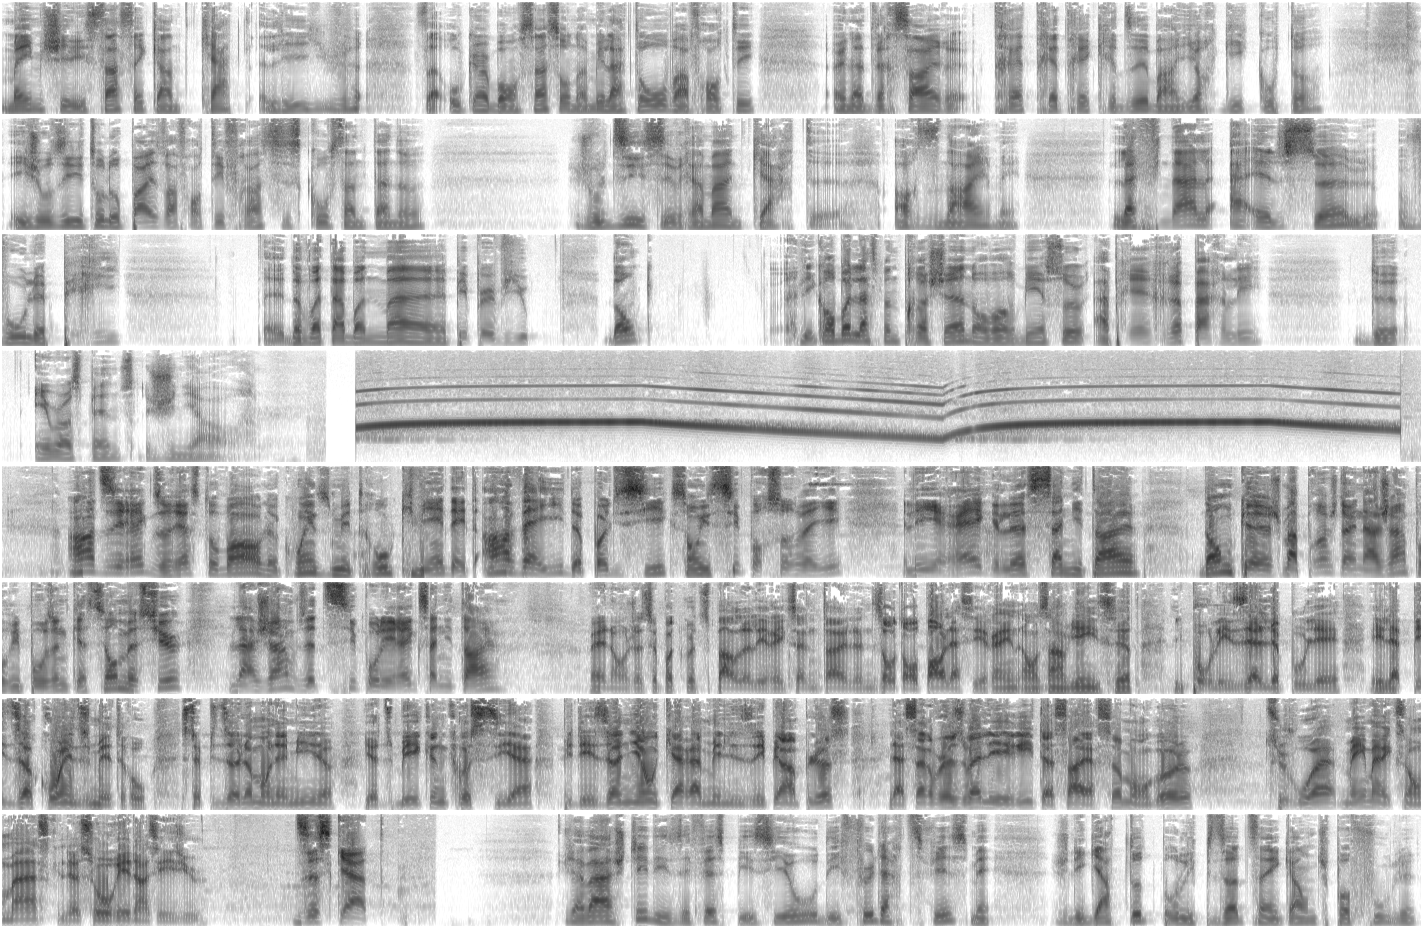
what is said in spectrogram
même chez les 154 livres. Ça n'a aucun bon sens. Surnommé La Tour va affronter un adversaire très, très, très crédible en Jorge Cota. Et José Lito Lopez va affronter Francisco Santana. Je vous le dis, c'est vraiment une carte euh, ordinaire, mais la finale à elle seule vaut le prix euh, de votre abonnement euh, pay-per-view. Donc, les combats de la semaine prochaine, on va bien sûr après reparler de Errol Spence Jr. En direct du Resto Bar, le coin du métro qui vient d'être envahi de policiers qui sont ici pour surveiller les règles sanitaires. Donc, euh, je m'approche d'un agent pour lui poser une question. Monsieur, l'agent, vous êtes ici pour les règles sanitaires? Ben non, je sais pas de quoi tu parles, là, les règles sanitaires. là. Nous autres, on part la sirène, on s'en vient ici pour les ailes de poulet et la pizza coin du métro. Cette pizza-là, mon ami, il y a du bacon croustillant, puis des oignons caramélisés. Puis en plus, la serveuse Valérie te sert ça, mon gars. là. Tu vois, même avec son masque, le sourire dans ses yeux. 10-4. J'avais acheté des effets spéciaux, des feux d'artifice, mais je les garde toutes pour l'épisode 50. Je suis pas fou, là.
